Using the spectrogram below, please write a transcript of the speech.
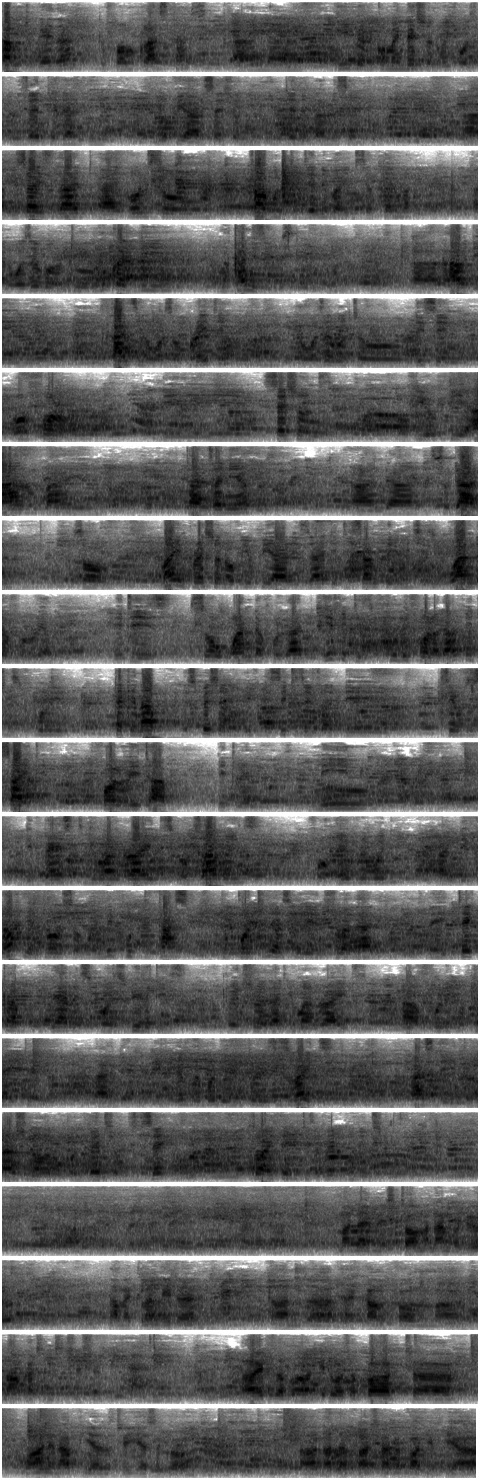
come together to form clusters and uh, give a recommendation which was presented at the UPR session in Geneva recently. Uh, besides that, I also traveled to Geneva in September and was able to look at the mechanisms, uh, how the council was operating. I was able to listen or follow the session of UPR by Tanzania and uh, Sudan. So my impression of UPR is that it is something which is wonderful really. It is so wonderful that if it is fully followed up, it is fully taken up, especially if the citizens and the civil society follow it up, it will mean the best human rights observance for everybody and the government also will be put to task to continuously ensure that they take up their responsibilities to ensure that human rights are fully protected and everybody enjoys his rights as the international conventions say. So I think it is a very good instrument. My name is Tom Anangodu. I'm a clan leader and uh, I come from uh, Nankat Institution. Uh, it, is about, it was about uh, one and a half years, two years ago uh, that I first heard about UPR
